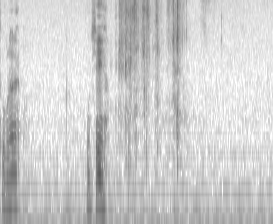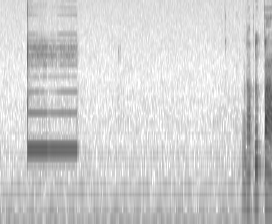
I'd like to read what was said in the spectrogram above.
ถูกแล้วแหละโอเครับหรือเปล่า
